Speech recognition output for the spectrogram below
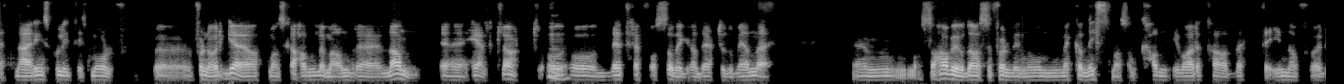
et næringspolitisk mål for Norge at man skal handle med andre land, helt klart. Og, mm. og det treffer også det graderte domenet. Um, så har vi jo da selvfølgelig noen mekanismer som kan ivareta dette innenfor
